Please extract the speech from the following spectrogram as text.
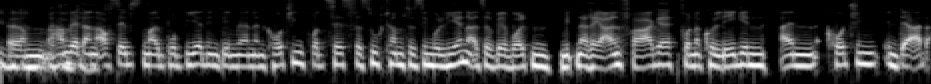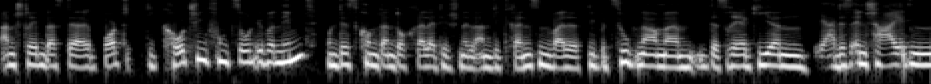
ähm, haben wir dann auch selbst mal probiert, indem wir einen Coaching-Prozess versucht haben zu simulieren. Also wir wollten mit einer realen Frage von einer Kollegin Kollegin ein Coaching in der Art anstreben, dass der Bot die Coaching-Funktion übernimmt. Und das kommt dann doch relativ schnell an die Grenzen, weil die Bezugnahme, das Reagieren, ja, das Entscheiden,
